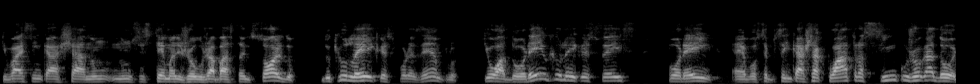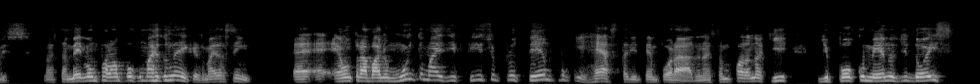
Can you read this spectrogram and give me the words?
que vai se encaixar num, num sistema de jogo já bastante sólido, do que o Lakers, por exemplo, que eu adorei o que o Lakers fez, porém, é, você precisa encaixar quatro a cinco jogadores. Nós também vamos falar um pouco mais do Lakers, mas assim, é, é, é um trabalho muito mais difícil para o tempo que resta de temporada. Nós estamos falando aqui de pouco menos de dois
